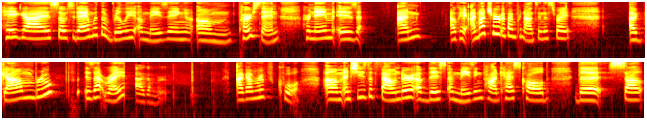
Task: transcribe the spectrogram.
Hey guys, so today I'm with a really amazing um person. Her name is An Okay, I'm not sure if I'm pronouncing this right. Agamrup, is that right? Agamrup. Agamrup, cool. Um and she's the founder of this amazing podcast called the Sal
